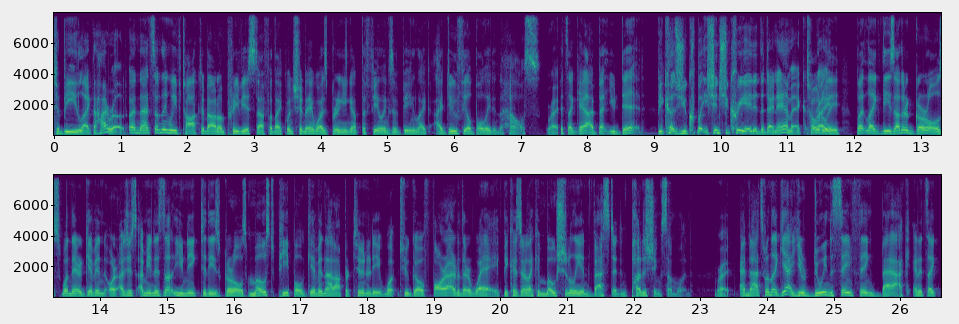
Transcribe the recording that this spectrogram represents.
to be like the high road. and that's something we've talked about on previous stuff with like when Shanae was bringing up the feelings of being like, I do feel bullied in the house. Right. It's like, yeah, I bet you did. Because you, but since she created the dynamic, Totally. right? But like these other girls, when they're given, or I just, I mean, it's not unique to these girls. Most people, given that opportunity, want to go far out of their way because they're like emotionally invested in punishing someone. right, And that's when, like, yeah, you're doing the same thing back. And it's like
